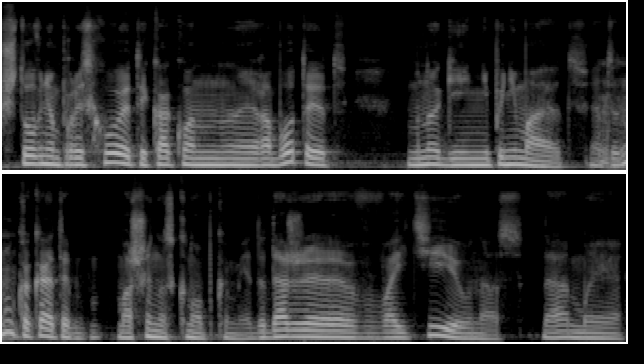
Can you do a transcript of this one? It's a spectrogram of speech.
что в нем происходит и как он э, работает, многие не понимают. Это, ну, Мгм. какая-то машина с кнопками. Да даже в IT у нас, да, мы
